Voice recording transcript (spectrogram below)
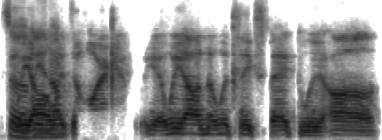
So we all went to Oregon. Yeah, we all know what to expect. We're all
